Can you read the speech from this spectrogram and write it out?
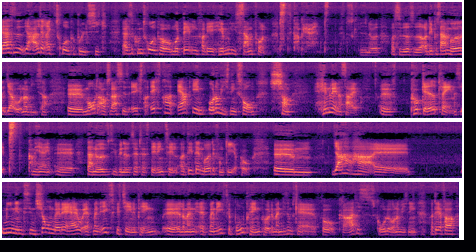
jeg, har altid, jeg har aldrig rigtig troet på politik. Jeg har altid kun troet på modellen for det hemmelige samfund. Psst, kom her, pst, hvis du skal vide noget, og så videre, og så videre. Og det er på samme måde, jeg underviser. Øh, Mort Auxversis Ekstra Ekstra er en undervisningsform, som henvender sig øh, på gadeplan og siger, kom herind, øh, der er noget, vi er nødt til at tage stilling til. Og det er den måde, det fungerer på. Øh, jeg har... Øh, min intention med det er jo, at man ikke skal tjene penge, øh, eller man, at man ikke skal bruge penge på det, man ligesom skal få gratis skoleundervisning. Og derfor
